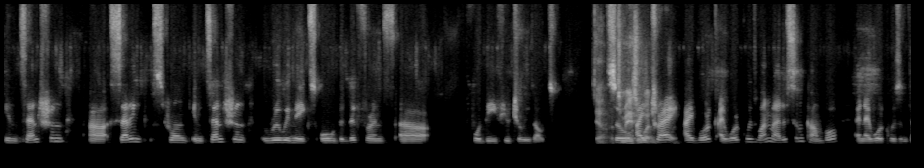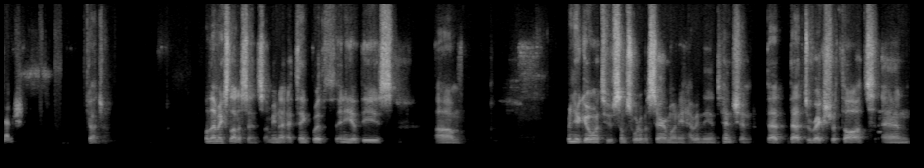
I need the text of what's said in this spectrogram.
intention, uh, setting strong intention really makes all the difference uh, for the future results. Yeah, it's so amazing I try, I work, I work with one medicine Kambo and I work with intention. gotcha. Well, that makes a lot of sense. I mean, I, I think with any of these, um, when you go into some sort of a ceremony, having the intention that that directs your thoughts and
